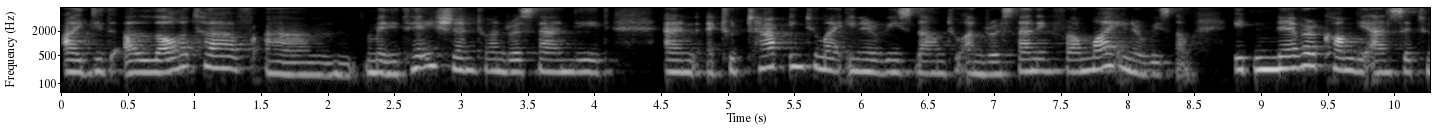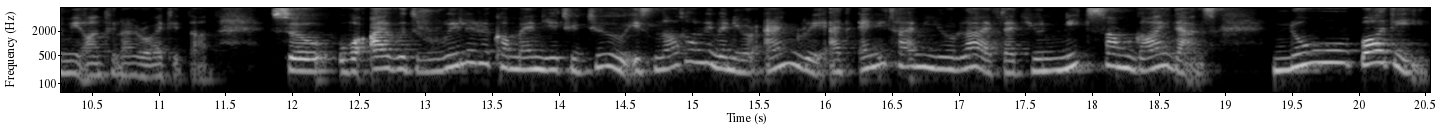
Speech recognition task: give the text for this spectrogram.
I did a lot of um, meditation to understand it and to tap into my inner wisdom, to understanding from my inner wisdom. It never come the answer to me until I write it down. So what I would really recommend you to do is not only when you're angry at any time in your life that you need some guidance, nobody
